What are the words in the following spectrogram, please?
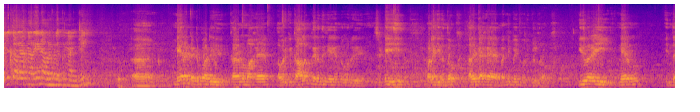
எழுத்தாளர் நரேன் அவர்களுக்கு நன்றி. ஆஹ் நேர கட்டுப்பாடு காரணமாக அவருக்கு காலம் கருதுக என்ற ஒரு சிட்டையை வழங்கியிருந்தோம். அதற்காக மன்னிப்பை கோரிக்கொள்கிறோம். இதுவரை நேரமும் இந்த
